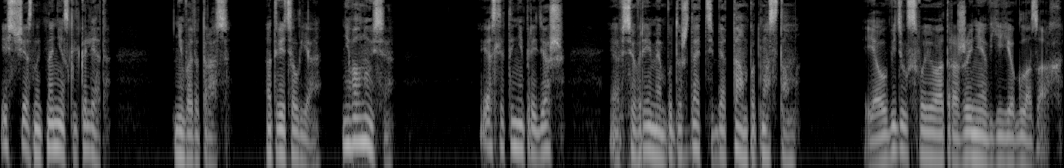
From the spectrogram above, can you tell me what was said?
исчезнуть на несколько лет». «Не в этот раз», — ответил я. «Не волнуйся. Если ты не придешь, я все время буду ждать тебя там, под мостом». Я увидел свое отражение в ее глазах.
